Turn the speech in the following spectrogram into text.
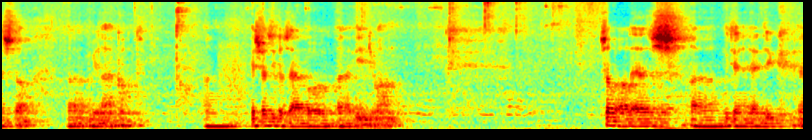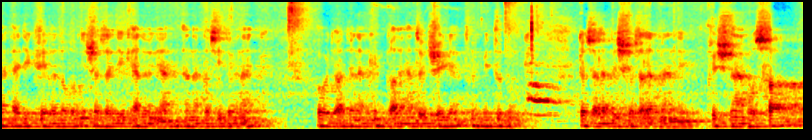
ezt a világot. És ez igazából így van. Szóval ez uh, ugye egyik, egyikféle dolog, és ez egyik előnye ennek az időnek, hogy adja nekünk a lehetőséget, hogy mi tudunk közelebb és közelebb menni Krishnához, ha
